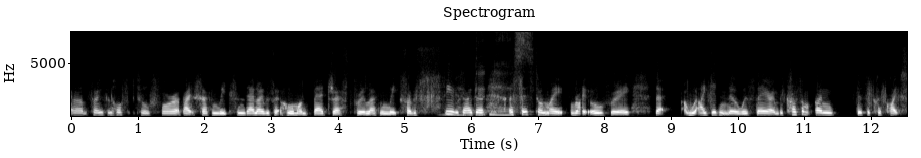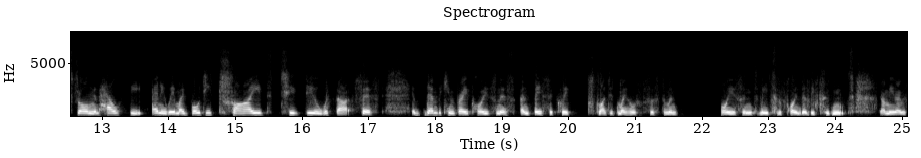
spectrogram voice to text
um, so I was in hospital for about seven weeks, and then I was at home on bed rest for 11 weeks. So I was serious. Oh I had a, a, cyst on my right ovary that I didn't know was there. And because I'm, I'm physically quite strong and healthy anyway, my body tried to deal with that cyst. It then became very poisonous and basically flooded my whole system and poisoned me to the point that they couldn't. I mean, I was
